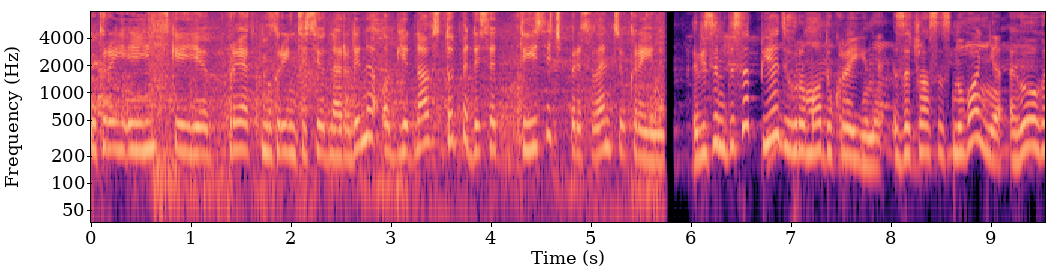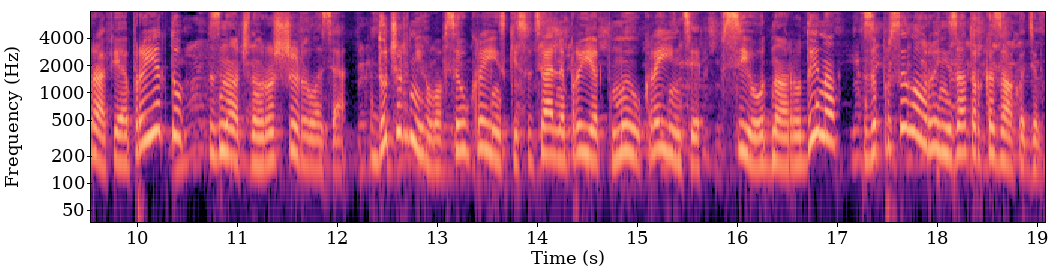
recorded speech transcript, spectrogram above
український проєкт Ми українці всі одна родина об'єднав 150 тисяч переселенців України. 85 громад України. За час існування географія проєкту значно розширилася. До Чернігова всеукраїнський соціальний проєкт Ми українці, всі одна родина запросила організаторка заходів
